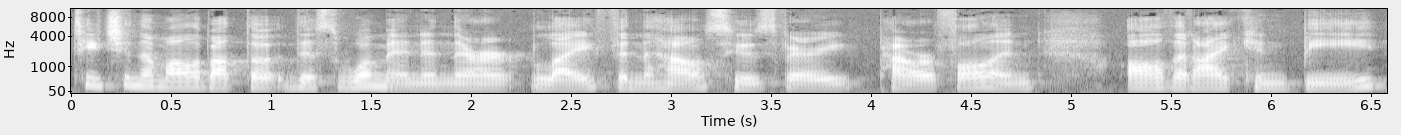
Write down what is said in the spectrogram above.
teaching them all about the this woman in their life in the house who's very powerful and all that I can be.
